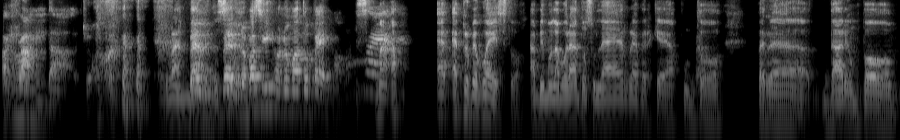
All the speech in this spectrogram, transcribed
Randagio. Randagio bello, sì. bello, quasi onomatopeico. Ma è, è, proprio questo. Abbiamo lavorato sulle R perché appunto per eh, dare un po'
